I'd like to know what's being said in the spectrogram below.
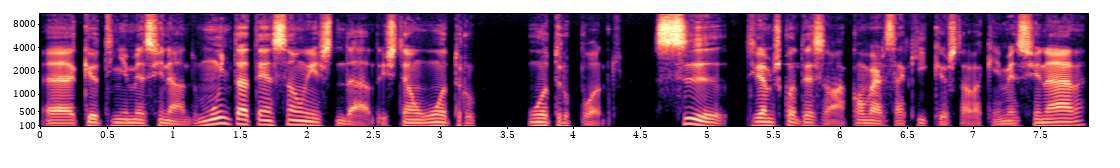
uh, que eu tinha mencionado. Muita atenção a este dado, isto é um outro, um outro ponto se tivermos contenção à conversa aqui que eu estava aqui a mencionar,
